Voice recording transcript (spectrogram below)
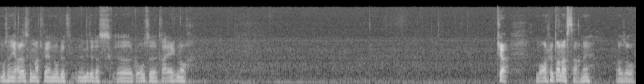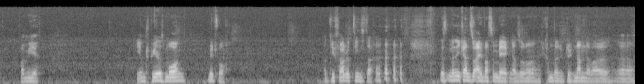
Muss ja nicht alles gemacht werden, nur das, in der Mitte das äh, große Dreieck noch Tja, morgen ist Donnerstag, ne? Also bei mir. Hier im Spiel ist morgen Mittwoch. Und die Frage Dienstag. das ist mir nicht ganz so einfach zu merken. Also ich komme da durcheinander, weil äh,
